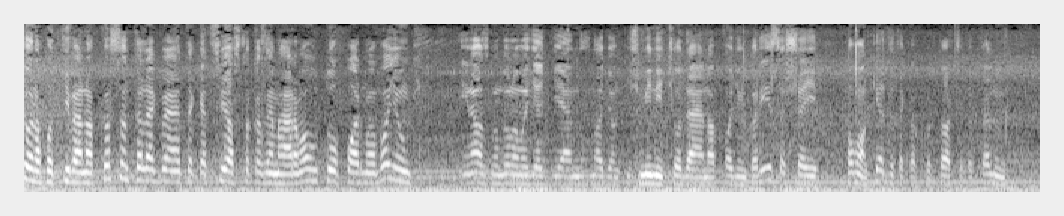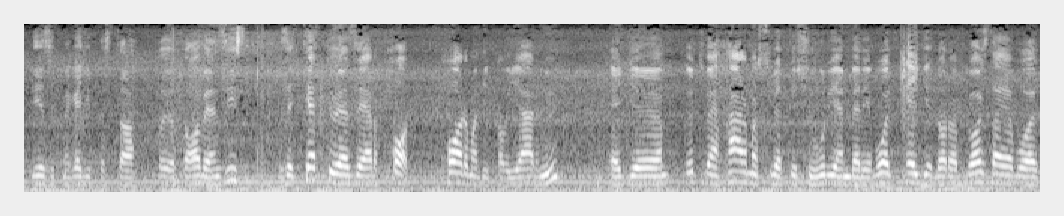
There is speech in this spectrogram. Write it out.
Jó napot kívánok, köszöntelek benneteket, sziasztok az M3 autóparkban vagyunk. Én azt gondolom, hogy egy ilyen nagyon kis mini csodának vagyunk a részesei. Ha van kedvetek, akkor tartsatok velünk, nézzük meg együtt ezt a Toyota Avensis. Ez egy 2006 harmadik havi jármű, egy 53-as születésű úriemberé volt, egy darab gazdája volt,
